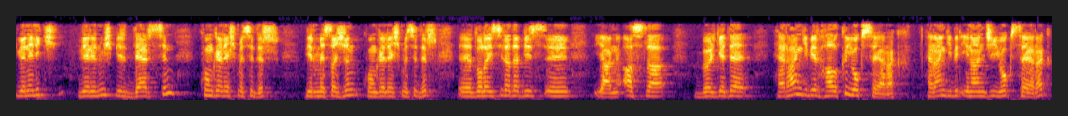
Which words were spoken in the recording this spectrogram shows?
yönelik verilmiş bir dersin kongreleşmesidir. Bir mesajın kongreleşmesidir. E, Dolayısıyla da biz e, yani asla bölgede herhangi bir halkı yok sayarak herhangi bir inancı yok sayarak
